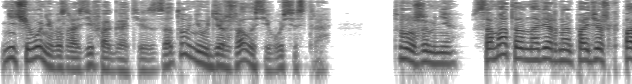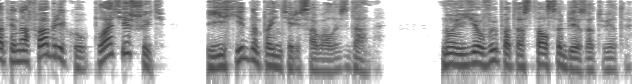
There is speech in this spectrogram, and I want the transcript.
ничего не возразив Агате, зато не удержалась его сестра. «Тоже мне. Сама-то, наверное, пойдешь к папе на фабрику платье шить?» Ехидно поинтересовалась Дана. Но ее выпад остался без ответа.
